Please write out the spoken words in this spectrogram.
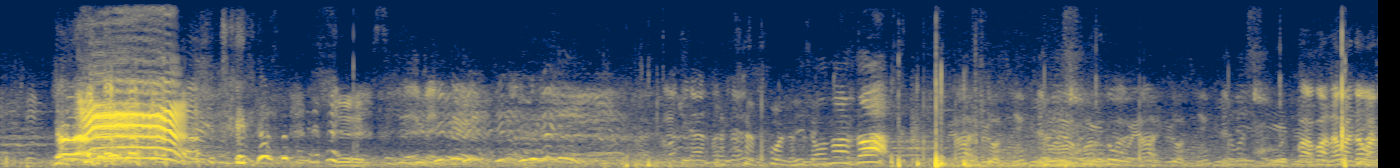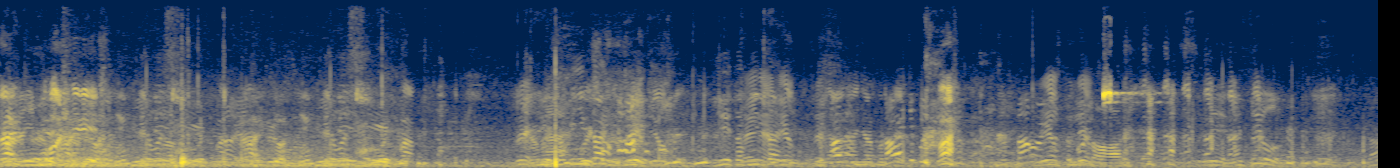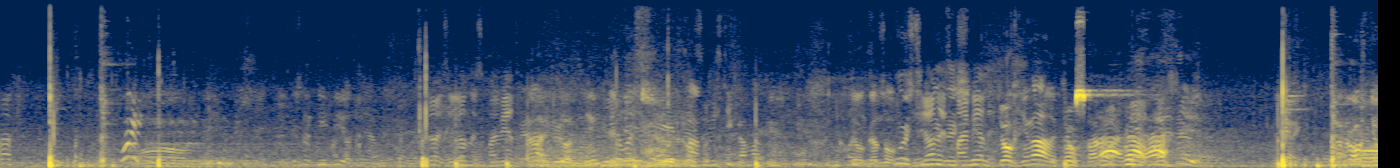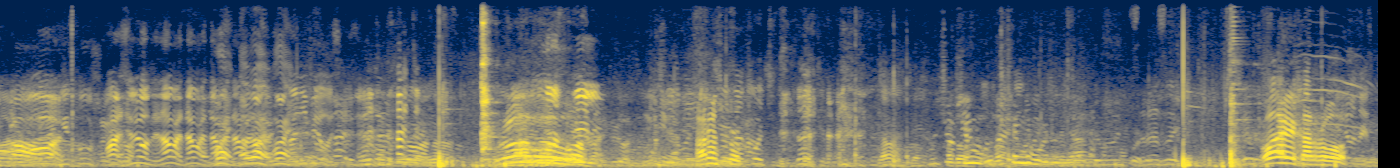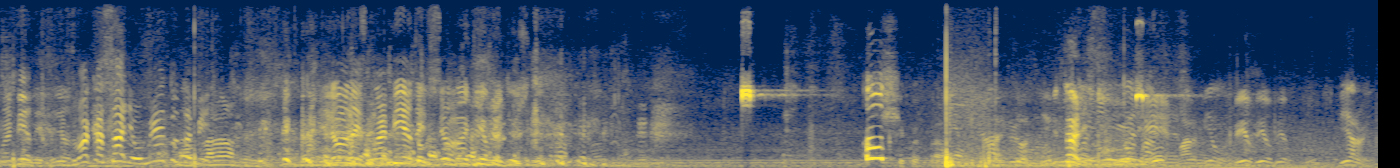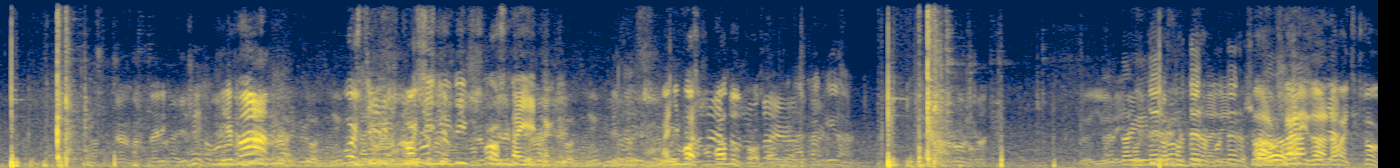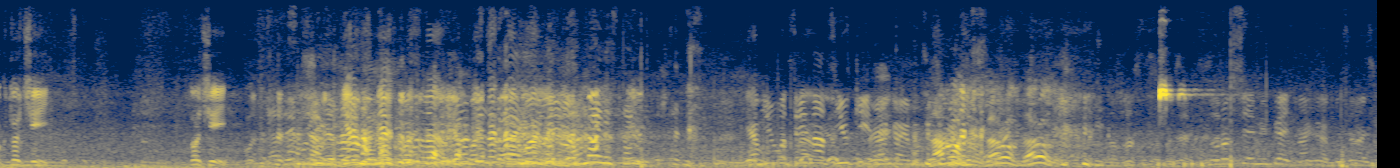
Ва, ва, давай, давай, давай! Вот, Дивиль! Ва! Все, готов. Тёк, не надо, Тёк, хорош. Пошли. Хорош, Тёк, не слушай. Ва, зеленый, давай, давай, давай, давай, давай, Вань. Не бил еще. Хорош пробовал. Ай, хорош! Победой. Два касания умеет тут добить? Зеленый с победой, все. Виталий! Бил, бил. Первый. Иван! Можете вы вообще просто стоять тогда. Они в вас попадут просто. Портero, портero, портero. А, говори, да, давайте, кто, кто чей? Кто чей? Нормально стоит. У него 13 юки, нога ему. Дорогу, дорогу, дорогу. 47,5 нога, без разницы.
